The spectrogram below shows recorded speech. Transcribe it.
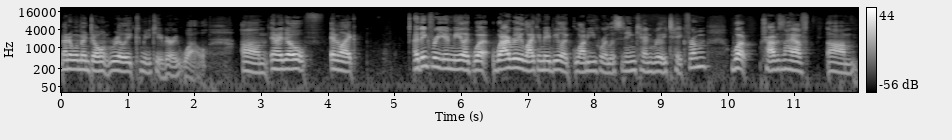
men and women don't really communicate very well. Um, and I know, and like, I think for you and me, like what what I really like, and maybe like a lot of you who are listening can really take from what Travis and I have um,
